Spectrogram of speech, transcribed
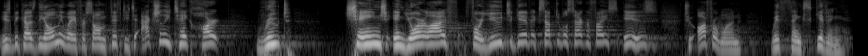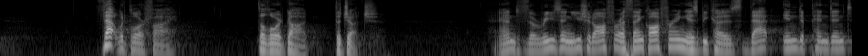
is because the only way for Psalm 50 to actually take heart, root, change in your life for you to give acceptable sacrifice is to offer one with thanksgiving. That would glorify the Lord God, the judge. And the reason you should offer a thank offering is because that independent,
